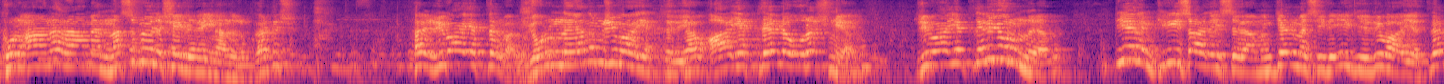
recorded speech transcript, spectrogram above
Kur'an'a rağmen nasıl böyle şeylere inanırım kardeş? Hayır rivayetler var. Yorumlayalım rivayetleri ya. Ayetlerle uğraşmayalım. Rivayetleri yorumlayalım. Diyelim ki İsa Aleyhisselam'ın gelmesiyle ilgili rivayetler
